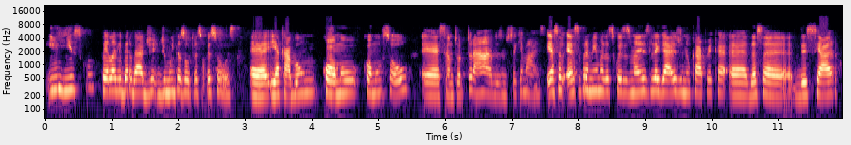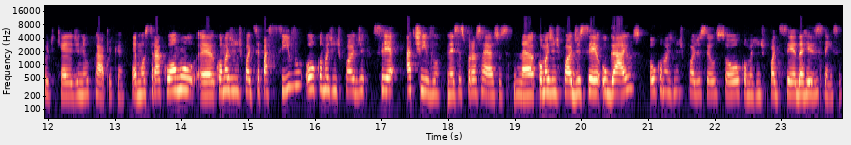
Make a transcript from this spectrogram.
em risco pela liberdade de muitas outras pessoas é, e acabam, como, como sou, é, sendo torturados, não sei o que mais. Essa, essa para mim é uma das coisas mais legais de New Caprica, é, dessa, desse arco que é de New Caprica. É mostrar como, é, como a gente pode ser passivo ou como a gente pode ser ativo nesses processos. Né? Como a gente pode ser o Gaius ou como a gente pode ser o Soul, como a gente pode ser da resistência.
